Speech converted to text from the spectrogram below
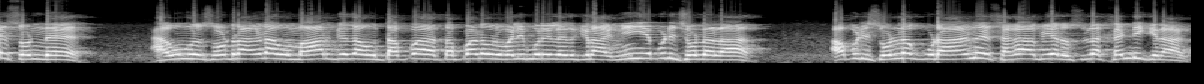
ஏன் சொன்ன? அவங்க சொல்றாங்கன்னா அவங்க மார்க்கத்தை அவங்க தப்பா தப்பான ஒரு வழிமுறையில் இருக்கிறாங்க. நீ எப்படி சொல்லலாம்? அப்படி சொல்லக்கூடாதுன்னு சகாபியா ரசூலா கண்டிக்கிறாங்க.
